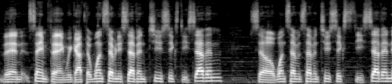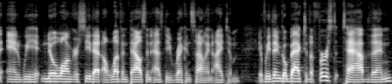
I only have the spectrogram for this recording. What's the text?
then same thing. We got the 177, 267. So 177, 267, and we no longer see that 11,000 as the reconciling item. If we then go back to the first tab then,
